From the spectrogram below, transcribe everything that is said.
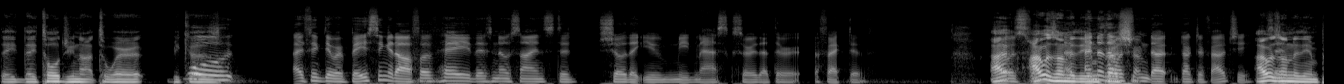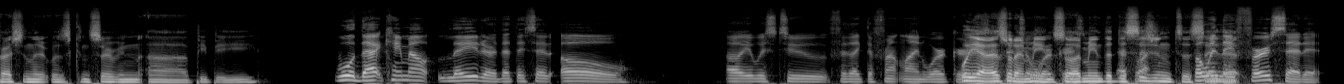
they they told you not to wear it because Well, I think they were basing it off of, hey, there's no science to show that you need masks or that they're effective. I That I was under I, the I know that was from doc- Dr. Fauci. I was saying- under the impression that it was conserving uh, PPE. Well, that came out later that they said, oh, oh, it was to for like the frontline workers. Well, yeah, that's what I essential mean. So I mean, the That's why. decision to But say when they first said it,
